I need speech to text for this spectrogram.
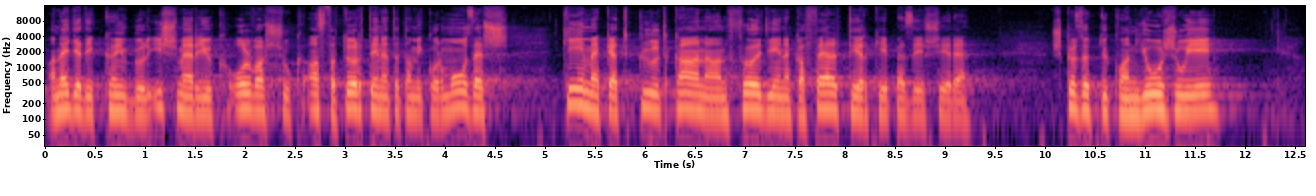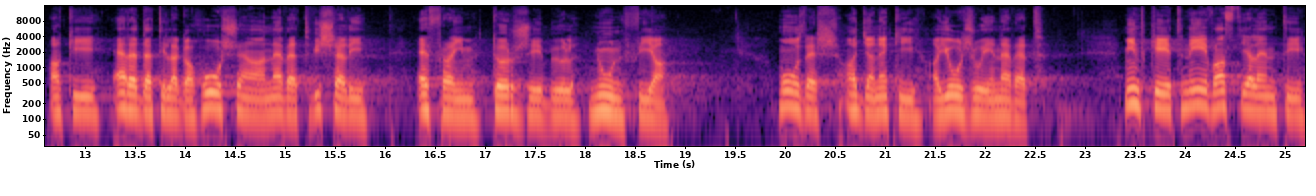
a negyedik könyvből ismerjük, olvassuk azt a történetet, amikor Mózes kémeket küld Kánán földjének a feltérképezésére, és közöttük van Józsué, aki eredetileg a Hósea nevet viseli, Efraim törzséből Nun fia. Mózes adja neki a Józsué nevet. Mindkét név azt jelenti,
